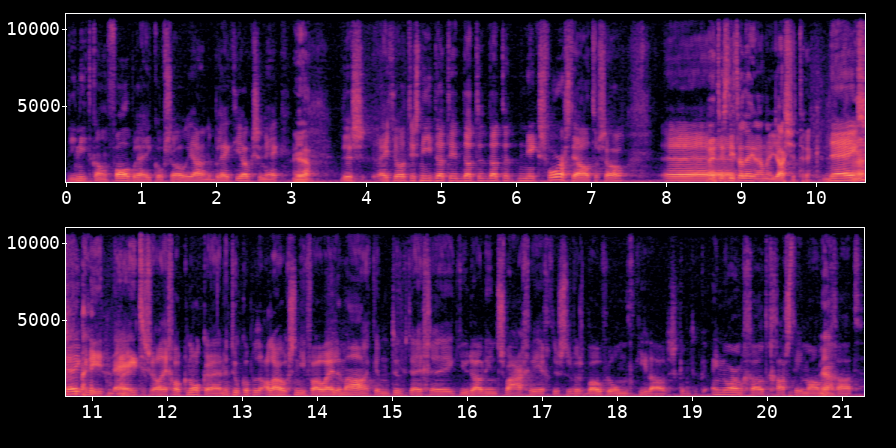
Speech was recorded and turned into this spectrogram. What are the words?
die niet kan valbreken of zo, ja, dan breekt hij ook zijn nek. Ja, Dus weet je wel, het is niet dat, dit, dat, dat het niks voorstelt of zo. Eh, nee, het is niet alleen aan een jasje trekken. Nee, Huh? zeker niet. Nee, het is wel echt wel knokken. En natuurlijk op het allerhoogste niveau helemaal. Ik heb natuurlijk tegen, ik judo in het zwaargewicht, dus dat was boven de 100 kilo. Dus ik heb natuurlijk enorm grote gasten in mijn handen Ja. gehad.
